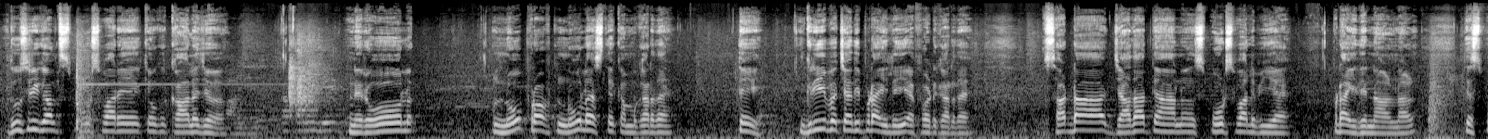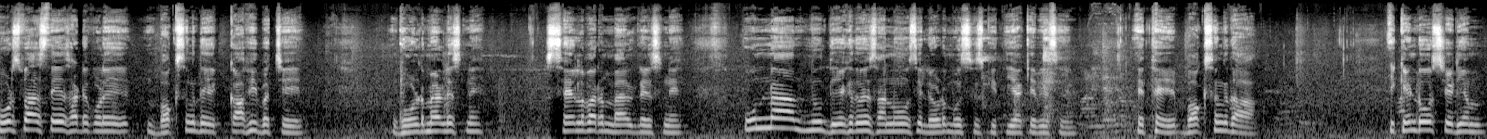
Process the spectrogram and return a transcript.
ਦੂਸਰੀ ਗੱਲ ਸਪੋਰਟਸ ਬਾਰੇ ਕਿਉਂਕਿ ਕਾਲਜ ਨਿਰੋਲ ਨੋ ਪ੍ਰੋਫਿਟ ਨੋ ਲੈਸ ਤੇ ਕੰਮ ਕਰਦਾ ਹੈ ਤੇ ਗਰੀਬ ਬੱਚਿਆਂ ਦੀ ਪੜ੍ਹਾਈ ਲਈ ਐਫਰਟ ਕਰਦਾ ਸਾਡਾ ਜ਼ਿਆਦਾ ਧਿਆਨ ਸਪੋਰਟਸ ਵੱਲ ਵੀ ਹੈ ਪੜ੍ਹਾਈ ਦੇ ਨਾਲ ਨਾਲ ਤੇ ਸਪੋਰਟਸ ਵਾਸਤੇ ਸਾਡੇ ਕੋਲੇ ਬਾਕਸਿੰਗ ਦੇ ਕਾਫੀ ਬੱਚੇ 골ਡ ਮੈਡਲਿਸਟ ਨੇ ਸਿਲਵਰ ਮੈਡਲਿਸਟ ਨੇ। ਉਹਨਾਂ ਨੂੰ ਦੇਖਦੇ ਹੋਏ ਸਾਨੂੰ ਅਸੀਂ ਲੋੜ ਮਹਿਸੂਸ ਕੀਤੀ ਆ ਕਿ ਵੀ ਅਸੀਂ ਇੱਥੇ ਬਾਕਸਿੰਗ ਦਾ ਇੱਕ ਇਨਡੋਰ ਸਟੇਡੀਅਮ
